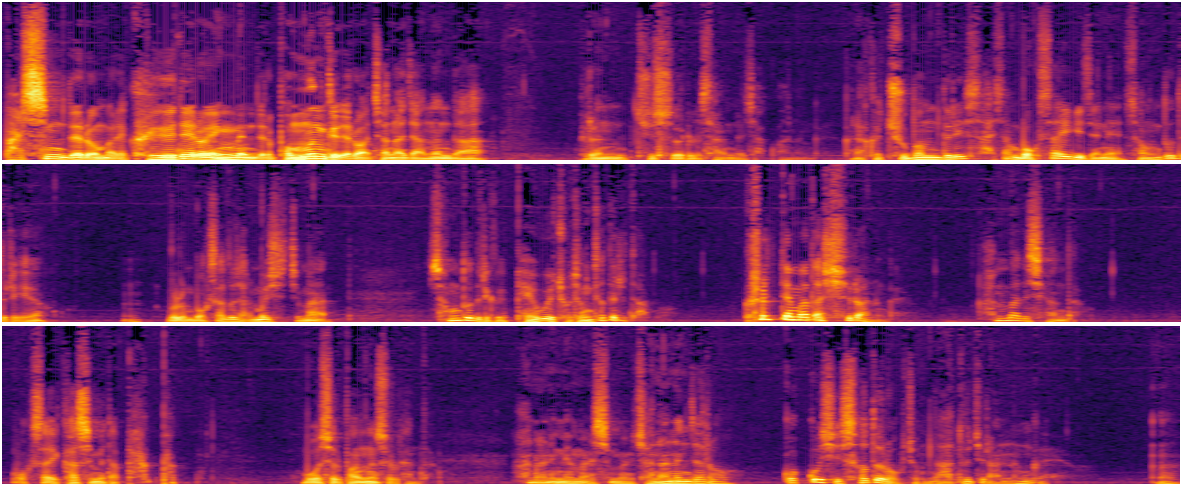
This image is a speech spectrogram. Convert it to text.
말씀대로 말해 그대로 액면대로 본문 그대로 전하지 않는다 그런 자꾸 하는 거예요. 그러나 그 주범들이 사실상 목사이기 전에 성도들이에요. 물론 목사도 잘못이지만 성도들이 그 배우의 조정자들이다고. 그럴 때마다 싫어하는 거예요. 한 마디씩 한다고. 목사의 가슴에다 팍팍 못을 박는 소리를 한다고. 하나님의 말씀을 전하는 자로 꼿꼿이 서도록 좀 놔두질 않는 거예요. 어?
